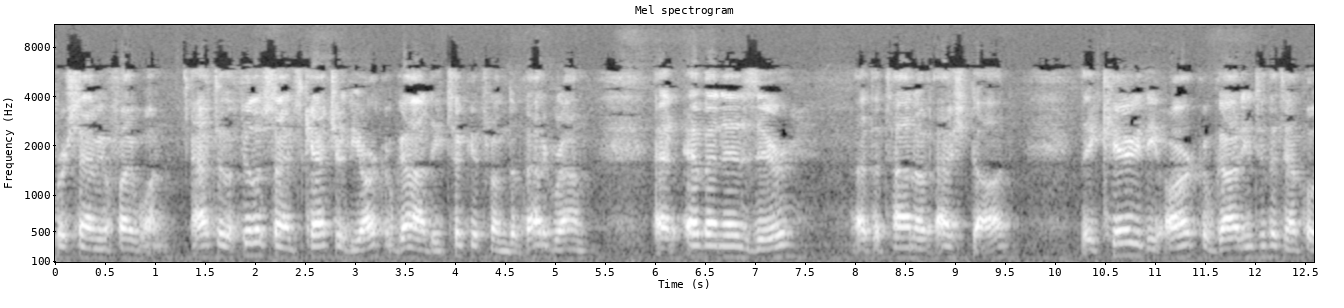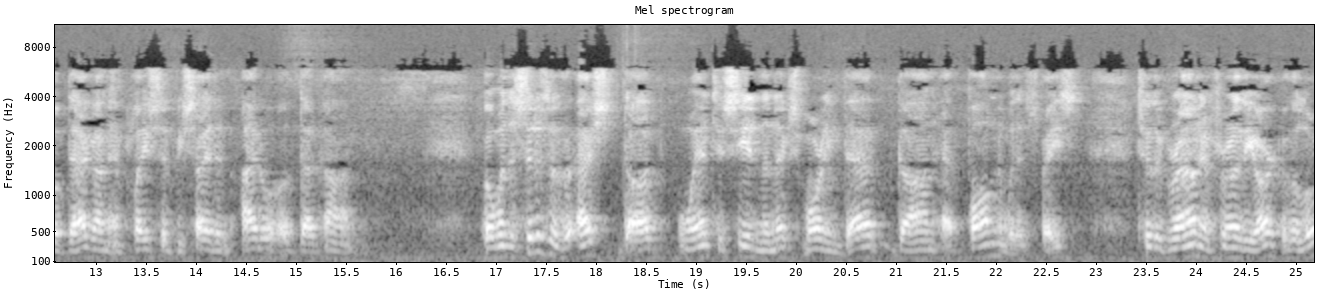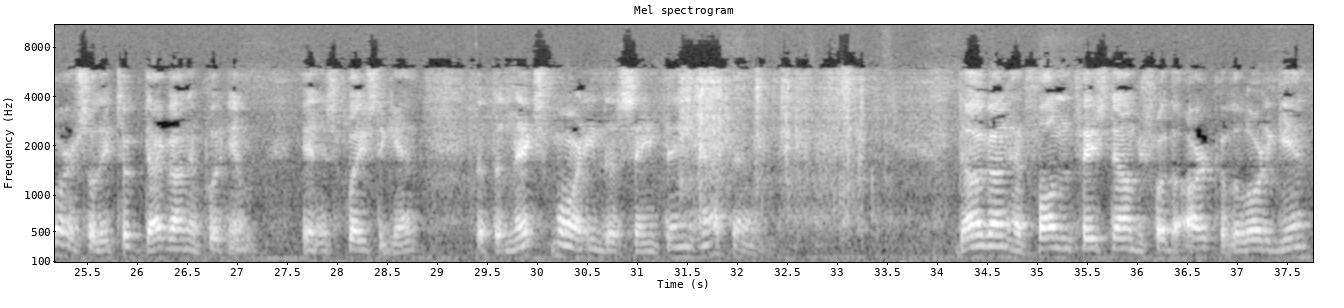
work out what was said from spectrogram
1 Samuel 5 1. After the Philistines captured the ark of God, they took it from the battleground at Ebenezer at the town of Ashdod. They carried the ark of God into the temple of Dagon and placed it beside an idol of Dagon. But when the citizens of Ashdod went to see it in the next morning, Dagon had fallen with his face to the ground in front of the ark of the Lord. So they took Dagon and put him in his place again. But the next morning, the same thing happened. Dagon had fallen face down before the ark of the Lord again.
